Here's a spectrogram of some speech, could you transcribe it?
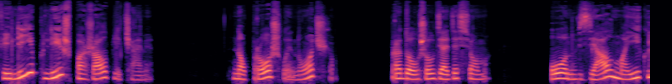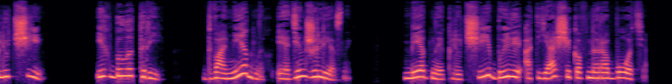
Филипп лишь пожал плечами. Но прошлой ночью, продолжил дядя Сёма, он взял мои ключи. Их было три, два медных и один железный. Медные ключи были от ящиков на работе.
